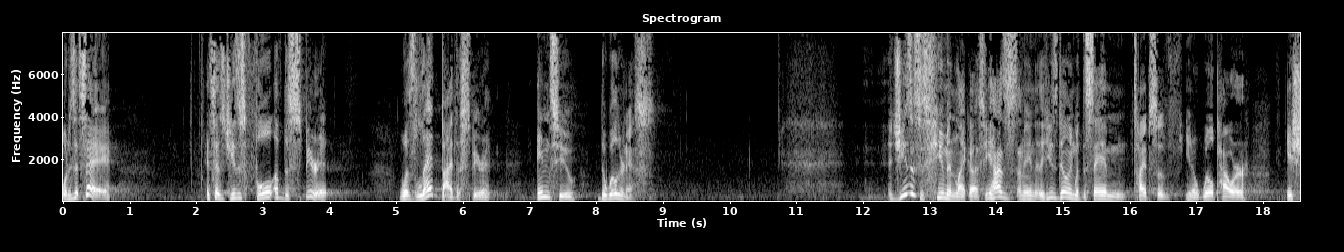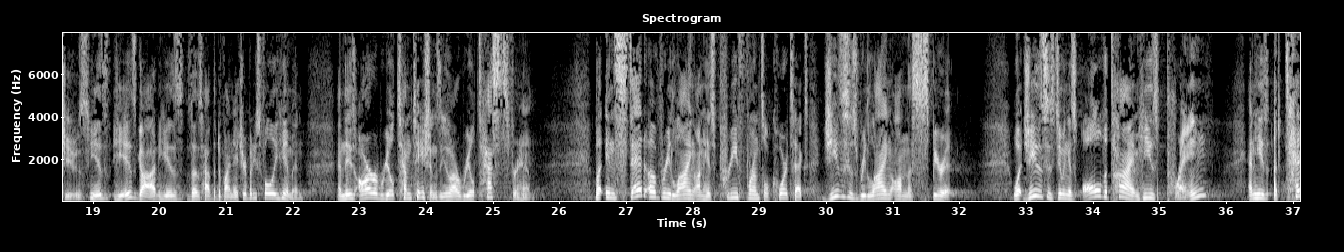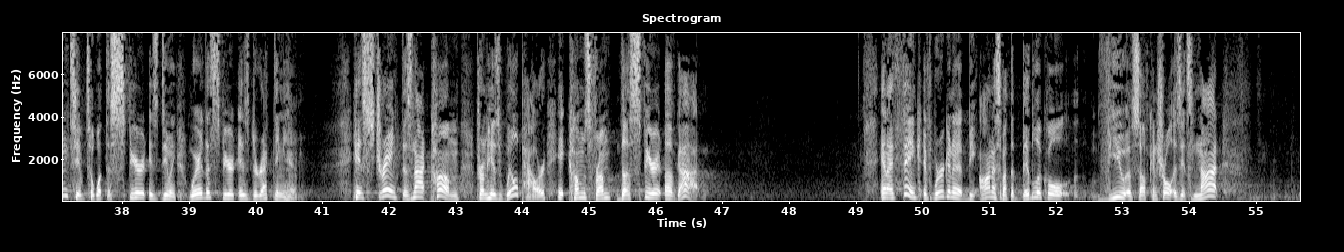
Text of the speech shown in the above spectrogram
what does it say it says jesus full of the spirit was led by the spirit into the wilderness Jesus is human like us. He has, I mean, he's dealing with the same types of, you know, willpower issues. He is, he is God. He is, does have the divine nature, but he's fully human. And these are real temptations. These are real tests for him. But instead of relying on his prefrontal cortex, Jesus is relying on the Spirit. What Jesus is doing is all the time he's praying and he's attentive to what the Spirit is doing, where the Spirit is directing him. His strength does not come from his willpower, it comes from the Spirit of God. And I think if we're going to be honest about the biblical view of self-control is it's not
